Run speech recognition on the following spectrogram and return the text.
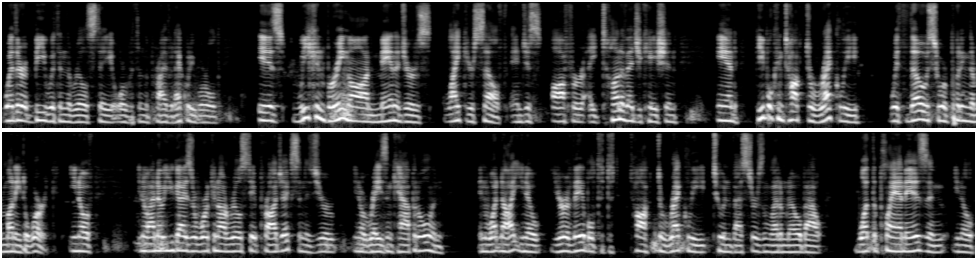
whether it be within the real estate or within the private equity world, is we can bring mm-hmm. on managers like yourself and just offer a ton of education and people can talk directly with those who are putting their money to work. You know, if you know, I know mm-hmm. you guys are working on real estate projects and as you're, you know, raising capital and and whatnot, you know, you're available to, to talk directly to investors and let them know about what the plan is and, you know,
